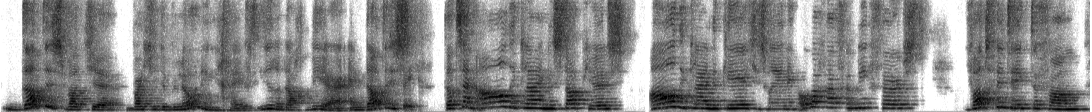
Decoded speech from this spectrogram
dat is wat je, wat je de beloning geeft, iedere dag weer. En dat, is, dat zijn al die kleine stapjes, al die kleine keertjes waarin je denkt, oh, wacht even, me first. Wat vind ik ervan?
